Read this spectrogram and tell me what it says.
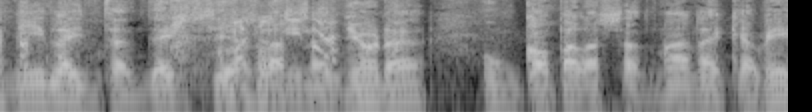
a mi la intendència és la senyora un cop a la setmana que ve,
